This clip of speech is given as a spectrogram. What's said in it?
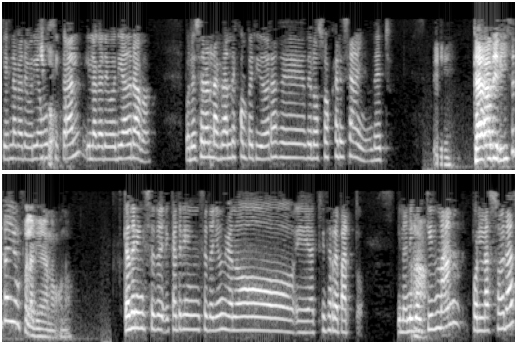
que es la categoría musical y la categoría drama. Por eso eran las grandes competidoras de, de los Oscars ese año, de hecho. Sí. Catherine Zeta-Jones fue la que ganó, ¿o no? Catherine Zeta- Catherine Zeta-Jones ganó eh, actriz de reparto. Y la Nicole Ah. Kidman, por las horas,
